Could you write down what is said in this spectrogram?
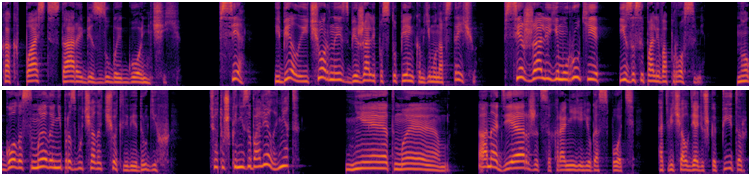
как пасть старой беззубой гончей. Все, и белые, и черные, сбежали по ступенькам ему навстречу, все жали ему руки и засыпали вопросами. Но голос Мелани прозвучал отчетливее других. «Тетушка не заболела, нет?» «Нет, мэм, она держится, храни ее Господь», — отвечал дядюшка Питер,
